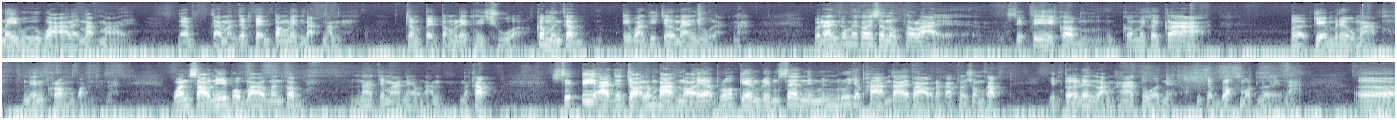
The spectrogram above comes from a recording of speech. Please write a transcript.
ไม่หวือหวาอะไรมากมายนะแต่มันจำเป็นต้องเล่นแบบนั้นจำเป็นต้องเล่นให้ชัวร์ก็เหมือนกับไอ้วันที่เจอแมนยูแหละนะวันนั้นก็ไม่ค่อยสนุกเท่าไหร่ซิตี้ก็ก็ไม่ค่อยกล้า เปิดเกมเร็วมาก เน้นครองบอลนะวันเสาร์นี้ผมว่ามันก็น่าจะมาแนวนั้นนะครับซิตี้อาจจะเจาะลำบากหน่อยอะเพราะว่าเกมริมเส้นนี่มันไม่รู้จะผ่านได้เปล่านะครับท่านผู้ชมครับ อินเตอร์เล่นหลัง 5 ตัวเนี่ยมันจะบล็อกหมดเลยนะ เออ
